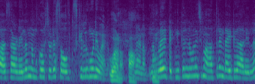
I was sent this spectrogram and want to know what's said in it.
പാസ് ആണെങ്കിലും നമുക്ക് കുറച്ചുകൂടെ സോഫ്റ്റ് സ്കില്ലും കൂടി വേണം. വേണം. നമ്മൾ ടെക്നിക്കൽ നോളജ് മാത്രം ഉണ്ടായിട്ട് കാര്യമില്ല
